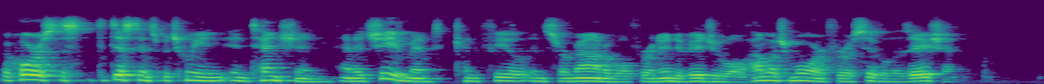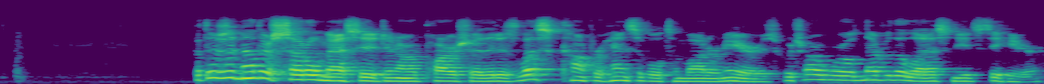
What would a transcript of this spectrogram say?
of course, the, distance between intention and achievement can feel insurmountable for an individual, how much more for a civilization? But there's another subtle message in our Parsha that is less comprehensible to modern ears, which our world nevertheless needs to hear.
